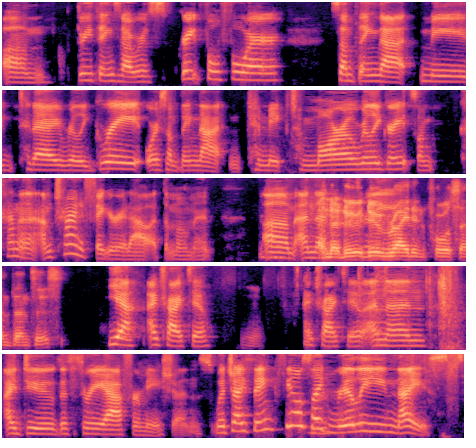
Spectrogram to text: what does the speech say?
Um, three things that I was grateful for, something that made today really great, or something that can make tomorrow really great. So I'm kind of I'm trying to figure it out at the moment. Mm-hmm. Um, and then and do, do you write in four sentences? Yeah, I try to. Yeah. I try to. And then I do the three affirmations, which I think feels like mm-hmm. really nice.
